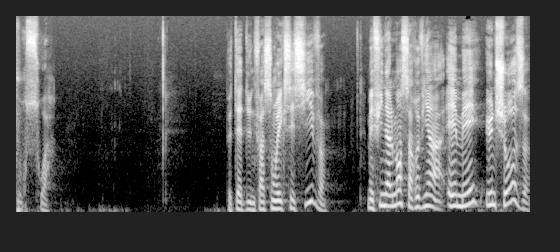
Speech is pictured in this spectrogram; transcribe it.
pour soi. Peut-être d'une façon excessive, mais finalement ça revient à aimer une chose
